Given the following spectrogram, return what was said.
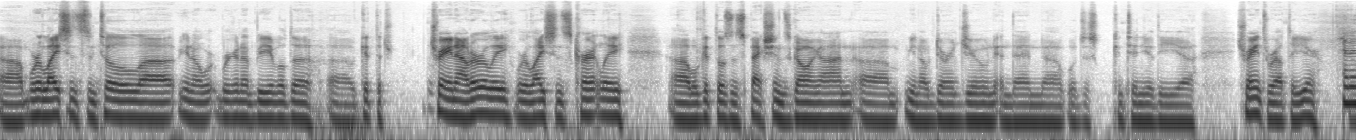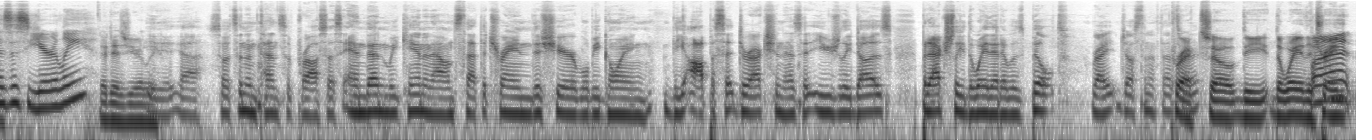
uh, we're licensed until uh, you know we're, we're going to be able to uh, get the tr- train out early. We're licensed currently. Uh, we'll get those inspections going on, um, you know, during June, and then uh, we'll just continue the uh, train throughout the year. And is this yearly? It is yearly. Yeah, yeah. So it's an intensive process. And then we can announce that the train this year will be going the opposite direction as it usually does, but actually the way that it was built, right, Justin? If that's Correct. right. So the the way the What? train.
